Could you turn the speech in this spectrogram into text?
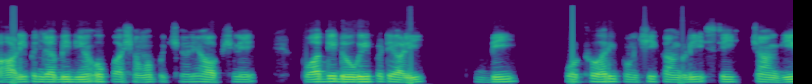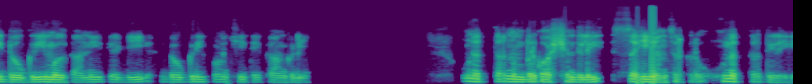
ਪਹਾੜੀ ਪੰਜਾਬੀ ਦੀਆਂ ਉਪ ਭਾਸ਼ਾਵਾਂ ਪੁੱਛੀਆਂ ਨੇ। Option A Puadhi Dogri Patiali B Pothohari Punchhi Kangri C Jhangi Dogri Multani ਤੇ ਡੀ ਡੋਗਰੀ ਪੁੰਛੀ ਤੇ ਕਾਂਗੜੀ। 69 ਨੰਬਰ ਕੁਐਸਚਨ ਦੇ ਲਈ ਸਹੀ ਆਨਸਰ ਕਰੋ। 69 ਦੇ ਲਈ।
